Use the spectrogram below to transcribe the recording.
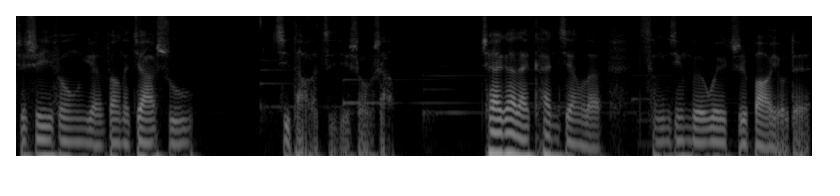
只是一封远方的家书，寄到了自己手上。拆开来看见了曾经对未知抱有的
